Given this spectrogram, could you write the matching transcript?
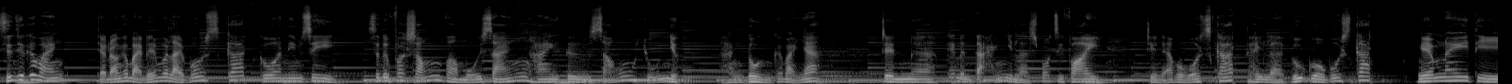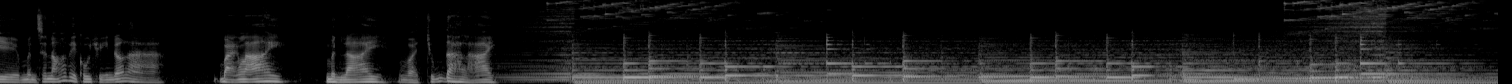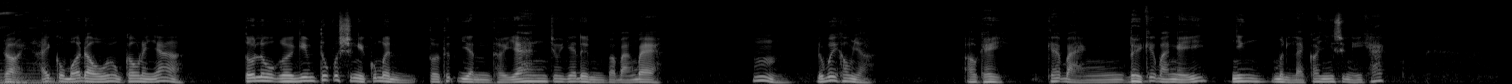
Xin chào các bạn, chào đón các bạn đến với lại Postcard của anh MC Sẽ được phát sóng vào mỗi sáng 246 Chủ nhật hàng tuần các bạn nhé Trên à, các nền tảng như là Spotify, trên Apple Podcast hay là Google Podcast Ngày hôm nay thì mình sẽ nói về câu chuyện đó là Bạn là ai, mình là ai và chúng ta là ai? Hãy cùng mở đầu với một câu này nhé. Tôi là một người nghiêm túc với sự nghiệp của mình. Tôi thích dành thời gian cho gia đình và bạn bè. Hmm, đúng hay không nhỉ? Ok, các bạn tùy các bạn nghĩ, nhưng mình lại có những suy nghĩ khác.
